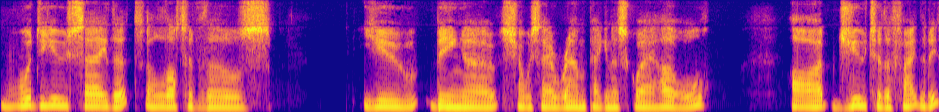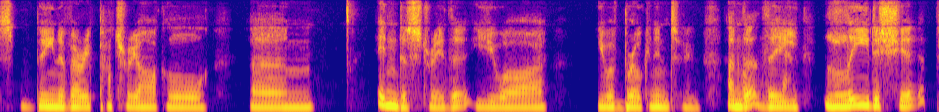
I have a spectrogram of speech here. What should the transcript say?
would you say that a lot of those, you being a, shall we say, a round peg in a square hole, are due to the fact that it's been a very patriarchal um, industry that you are you have broken into, and that the yeah. leadership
